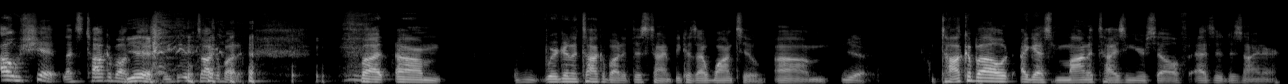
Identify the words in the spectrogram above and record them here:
oh shit, let's talk about yeah. this. We didn't talk about it, but um, we're gonna talk about it this time because I want to. Um, yeah talk about i guess monetizing yourself as a designer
